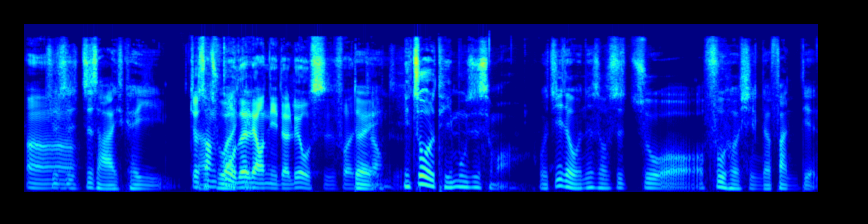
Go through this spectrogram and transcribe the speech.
嗯，就是至少还可以就算过得了你的六十分对这样子。你做的题目是什么？我记得我那时候是做复合型的饭店，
